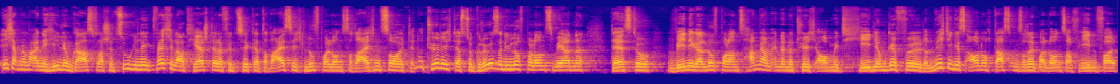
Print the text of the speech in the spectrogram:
Ich habe mir mal eine Helium-Gasflasche zugelegt, welche laut Hersteller für ca. 30 Luftballons reichen sollte. Natürlich, desto größer die Luftballons werden, desto weniger Luftballons haben wir am Ende natürlich auch mit Helium gefüllt. Und wichtig ist auch noch, dass unsere Ballons auf jeden Fall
